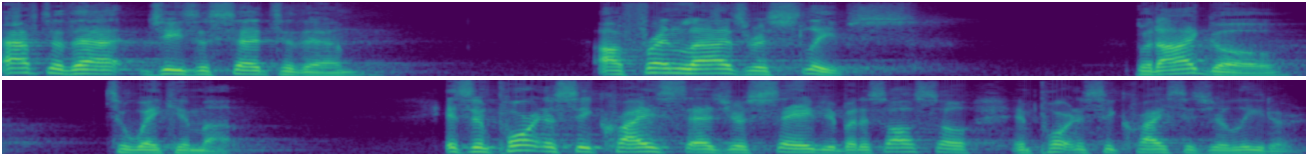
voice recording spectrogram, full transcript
After that, Jesus said to them, our friend Lazarus sleeps, but I go to wake him up. It's important to see Christ as your Savior, but it's also important to see Christ as your leader.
